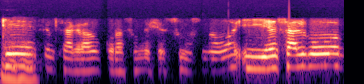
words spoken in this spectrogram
qué es el Sagrado Corazón de Jesús, ¿no? Y es algo,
